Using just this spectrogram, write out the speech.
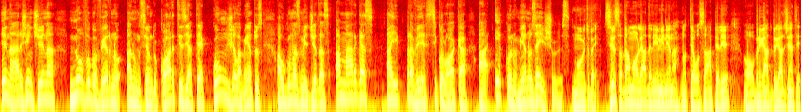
E na Argentina, novo governo anunciando cortes e até congelamentos, algumas medidas amargas aí para ver se coloca a economia nos eixos. Muito bem. Cissa, dá uma olhada ali, menina, no teu zap ali. Ó, obrigado, obrigado, gente.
